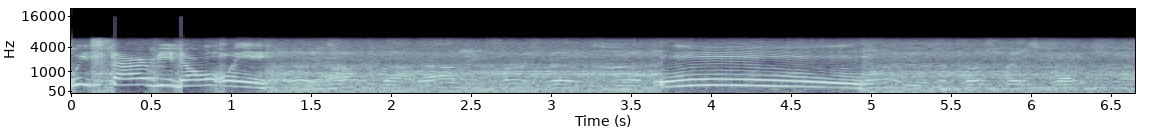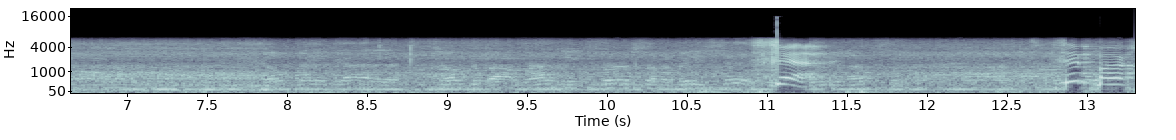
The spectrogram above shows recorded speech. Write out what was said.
we starve you, don't we? talked about rounding first base. Mmm. He was the first base coach. No better guy to talk about rounding first on a base hit. Sit. Sit, Buck.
